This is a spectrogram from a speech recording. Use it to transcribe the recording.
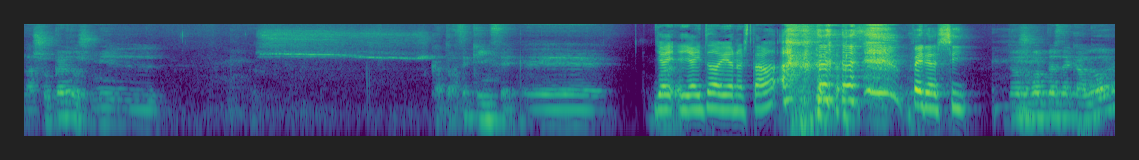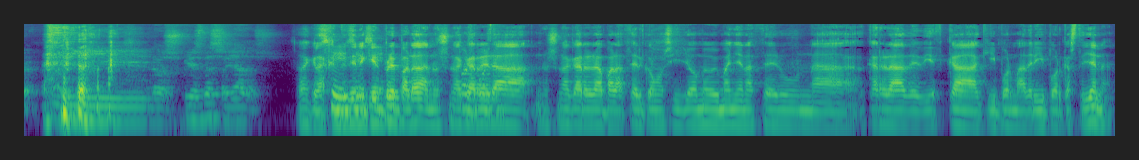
la Super 2014-15. Eh, yo, yo ahí todavía no estaba, pero sí. Dos golpes de calor y los pies desollados. O sea, que la gente tiene que ir preparada, no es, una carrera, no es una carrera para hacer como si yo me voy mañana a hacer una carrera de 10K aquí por Madrid, por Castellana.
